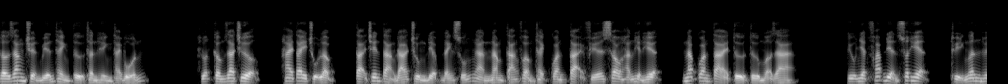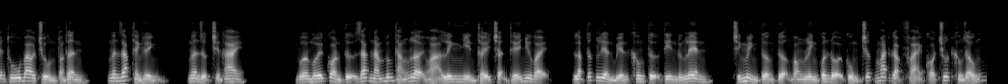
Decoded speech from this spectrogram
phờ răng chuyển biến thành tử thần hình thái bốn. Luật cầm ra trượng, hai tay trụ lập, tại trên tảng đá trùng điệp đánh xuống ngàn năm táng phẩm thạch quan tại phía sau hắn hiện hiện, nắp quan tài từ từ mở ra. Cựu nhật pháp điện xuất hiện, thủy ngân huyễn thú bao trùm toàn thân, ngân giáp thành hình, ngân dực triển khai. Vừa mới còn tự giác nắm vững thắng lợi hỏa linh nhìn thấy trận thế như vậy, lập tức liền biến không tự tin đứng lên, chính mình tưởng tượng vong linh quân đội cùng trước mắt gặp phải có chút không giống.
